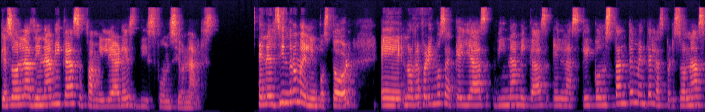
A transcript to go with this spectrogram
que son las dinámicas familiares disfuncionales. En el síndrome del impostor eh, nos referimos a aquellas dinámicas en las que constantemente las personas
